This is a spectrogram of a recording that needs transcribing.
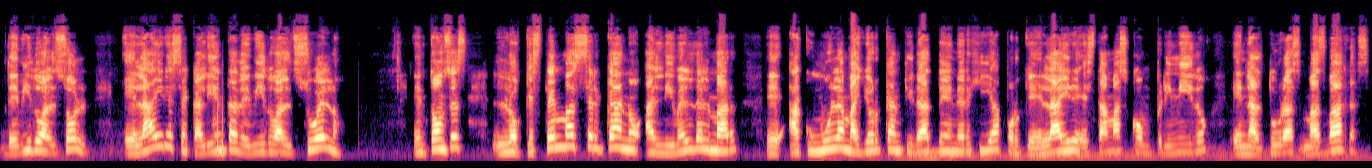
debido al sol, el aire se calienta debido al suelo. Entonces, lo que esté más cercano al nivel del mar eh, acumula mayor cantidad de energía porque el aire está más comprimido en alturas más bajas.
